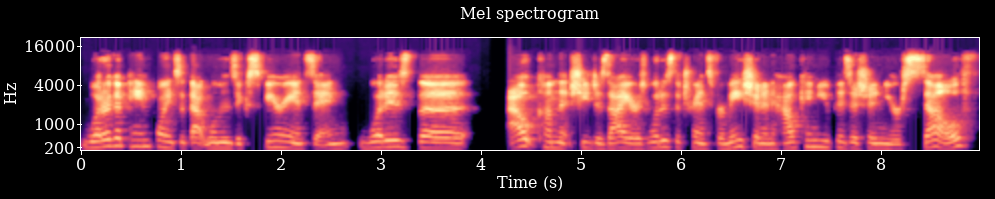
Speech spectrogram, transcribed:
what are the pain points that that woman's experiencing? What is the outcome that she desires? What is the transformation? And how can you position yourself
